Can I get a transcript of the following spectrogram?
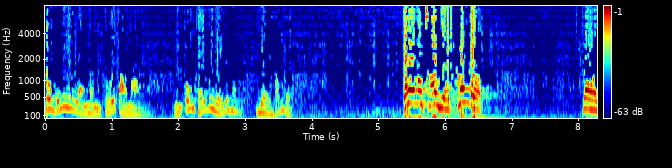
Tôi cũng như là mình tuổi tò mò, mình uống thử quý vị biết không về không được. Cái nó sao về không được? Rồi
